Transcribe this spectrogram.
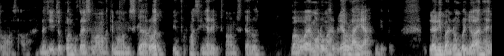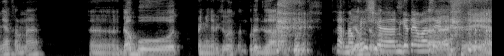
kalau nggak salah dan itu pun bekerja sama sama Ketimbang Ngemis Garut informasinya dari Ketimbang Ngemis Garut bahwa emang rumah beliau layak gitu beliau di Bandung berjualan hanya karena eh, gabut pengen nyari kesibukan udah dilarang pun Karena Beliau passion gitu ya Mas ya. Iya,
